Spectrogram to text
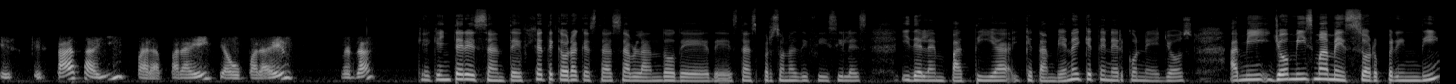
es, que estás ahí para, para ella o para él, ¿verdad? Qué, interesante. Fíjate que ahora que estás hablando de, estas personas difíciles y de la empatía y que también hay que tener con ellos, a mí yo misma me sorprendí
